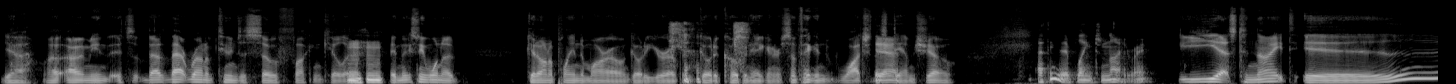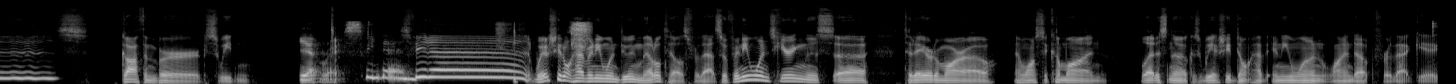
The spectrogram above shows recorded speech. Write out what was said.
yeah. I, I mean, it's that that run of tunes is so fucking killer. Mhm. It makes me want to get on a plane tomorrow and go to Europe and go to Copenhagen or something and watch this Yeah. damn show. I think they're playing tonight, right? Yes, tonight is Gothenburg, Sweden. Yeah, right. Sweden. Sweden. We actually don't have anyone doing Metal Tales for that. So if anyone's hearing this uh, today or tomorrow and wants to come on, let us know because we actually don't have anyone lined up for that gig.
